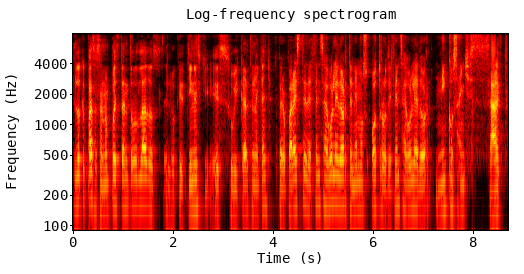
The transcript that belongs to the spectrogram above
Es lo que pasa, o sea, no puedes estar en todos lados. Lo que tienes que es ubicarte en la cancha. Pero para este defensa goleador tenemos otro defensa goleador, Nico Sánchez. Exacto.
